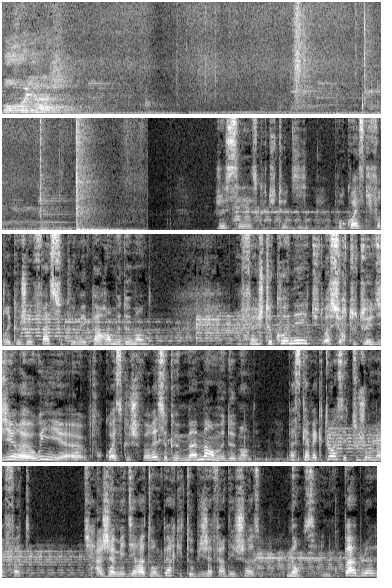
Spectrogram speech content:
Bon voyage Je sais ce que tu te dis. Pourquoi est-ce qu'il faudrait que je fasse ce que mes parents me demandent? Enfin, je te connais, tu dois surtout te dire, euh, oui, euh, pourquoi est-ce que je ferais ce que maman me demande? Parce qu'avec toi, c'est toujours ma faute. Tu n'iras jamais dire à ton père qu'il t'oblige à faire des choses. Non, c'est une coupable,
